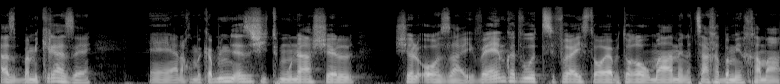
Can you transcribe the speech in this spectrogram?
אז במקרה הזה, אה, אנחנו מקבלים איזושהי תמונה של, של אוזאי, והם כתבו את ספרי ההיסטוריה בתור האומה המנצחת במלחמה,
